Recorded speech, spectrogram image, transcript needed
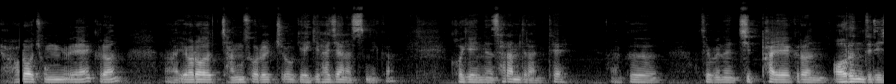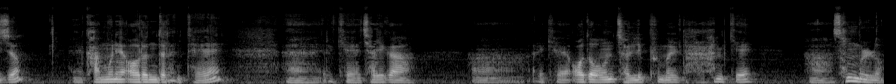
여러 종류의 그런 아, 여러 장소를 쭉 얘기를 하지 않았습니까? 거기에 있는 사람들한테 아, 그 어떻게 보면 지파의 그런 어른들이죠. 예, 가문의 어른들한테 예, 이렇게 자기가 아, 이렇게 얻어온 전리품을 다 함께 선물로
